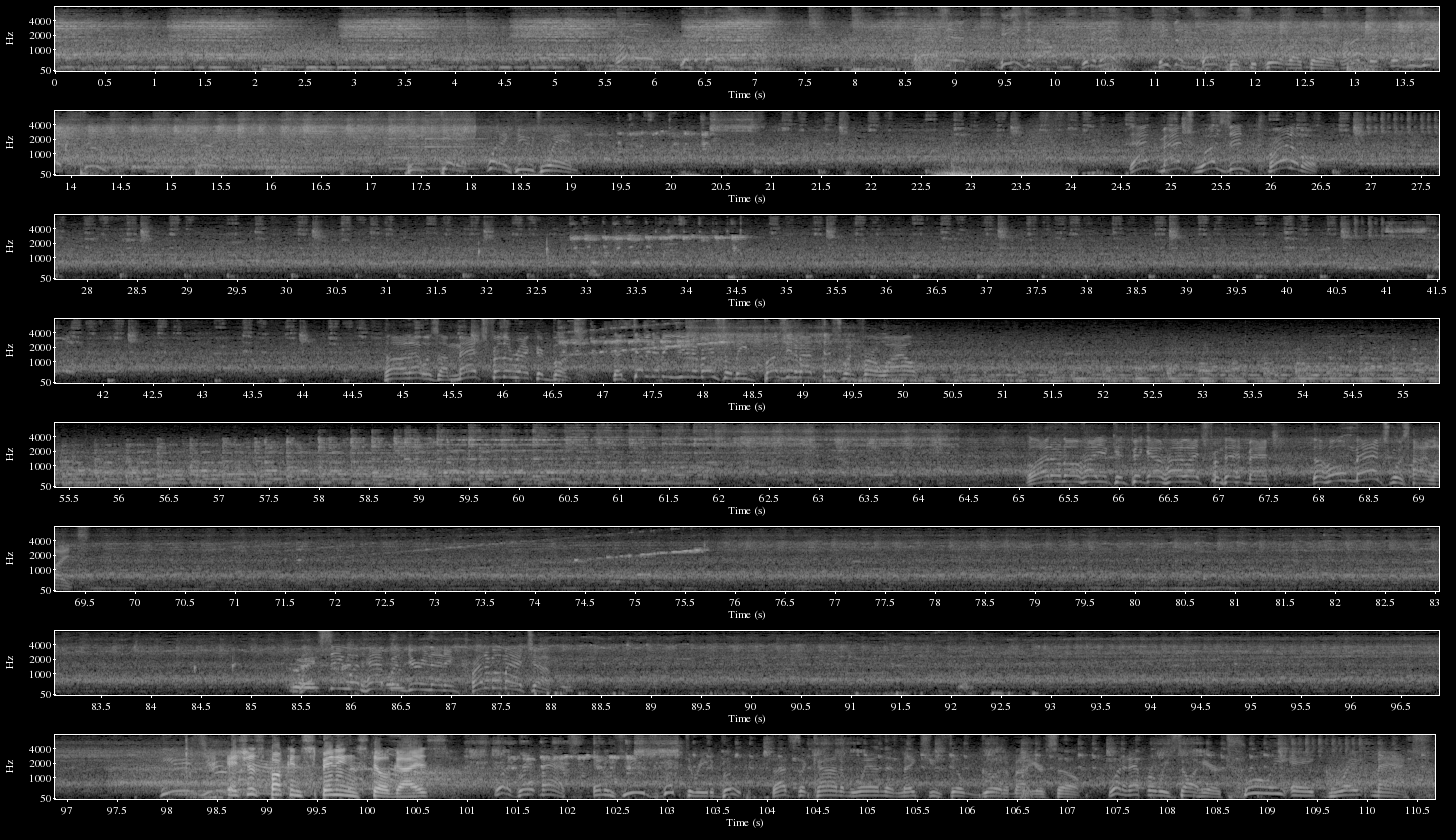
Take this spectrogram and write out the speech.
Should do it right there. I think this is it. He did it. What a huge win. Was a match for the record books. The WWE Universe will be buzzing about this one for a while. Well, I don't know how you can pick out highlights from that match. The whole match was highlights. Let's see what happened during that incredible matchup. It's just fucking spinning still, guys. What a great match. And a huge victory to boot. That's the kind of win that makes you feel good about yourself. What an effort we saw here. Truly a great match.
